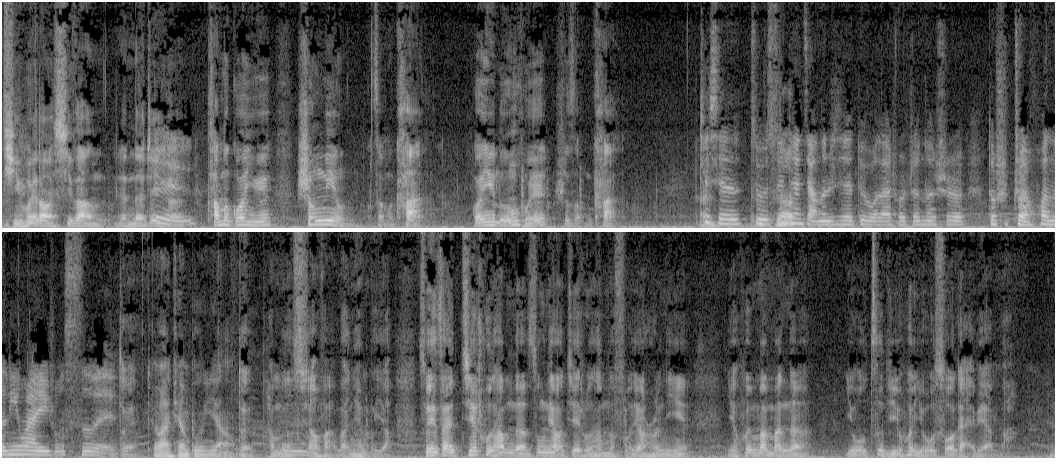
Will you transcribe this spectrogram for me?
体会到西藏人的这个他们关于生命怎么看，关于轮回是怎么看。这些就今天讲的这些，对我来说真的是都是转换了另外一种思维。对对，完全不一样。对，他们的想法完全不一样。所以在接触他们的宗教、接触他们的佛教的时候，你也也会慢慢的有自己会有所改变吧。对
